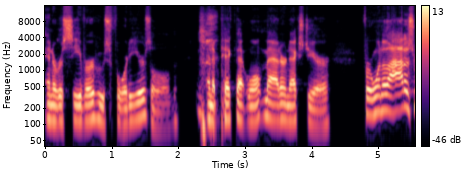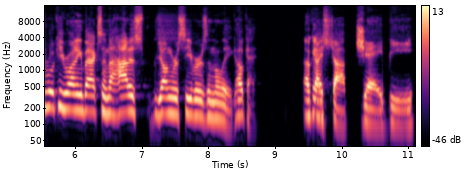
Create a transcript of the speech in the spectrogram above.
and a receiver who's 40 years old, and a pick that won't matter next year for one of the hottest rookie running backs and the hottest young receivers in the league. Okay. Okay. Nice job, JB.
